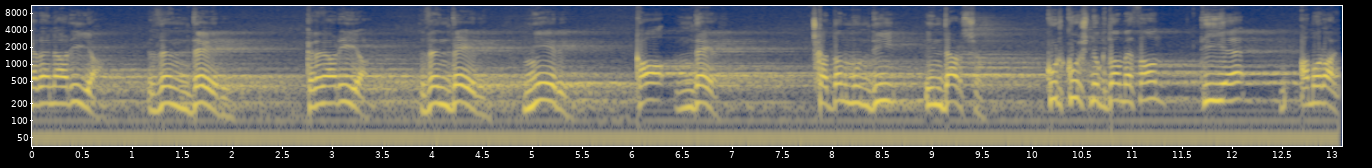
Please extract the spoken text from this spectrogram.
krenaria dhe nderi Krenaria dhe nderi, njeri ka nder çka don mu ndi i ndershëm kurkush nuk do me than ti je amoral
